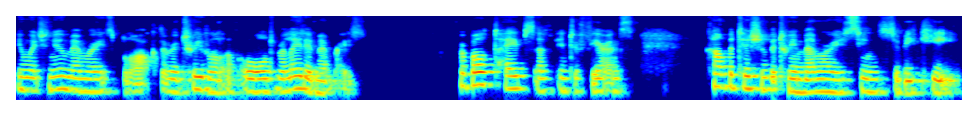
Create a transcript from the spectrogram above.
in which new memories block the retrieval of old related memories. For both types of interference, competition between memories seems to be key.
